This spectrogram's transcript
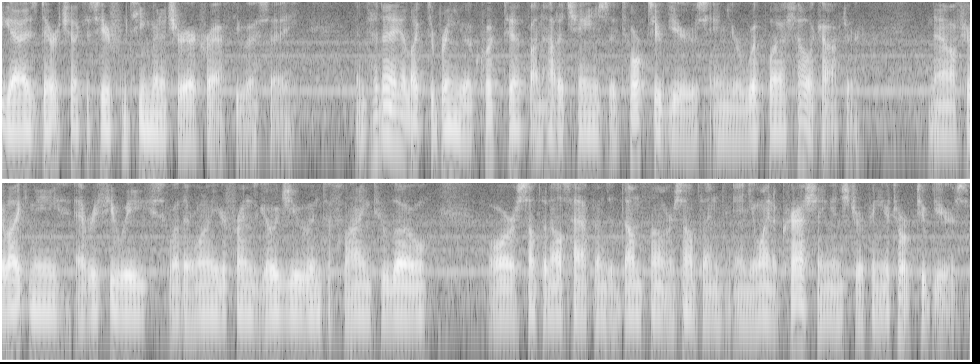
guys, Derek is here from Team Miniature Aircraft USA, and today I'd like to bring you a quick tip on how to change the torque tube gears in your Whiplash helicopter. Now, if you're like me, every few weeks, whether one of your friends goads you into flying too low, or something else happens, a dumb thumb or something, and you wind up crashing and stripping your torque tube gears.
